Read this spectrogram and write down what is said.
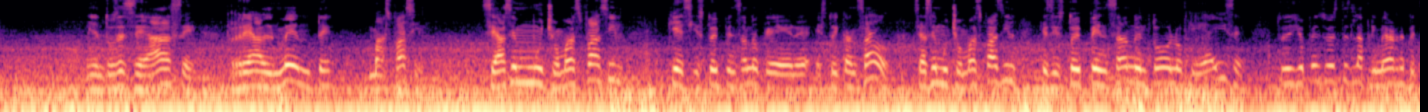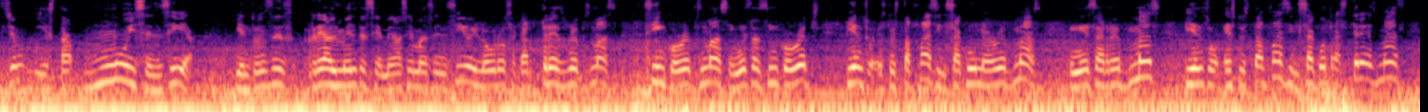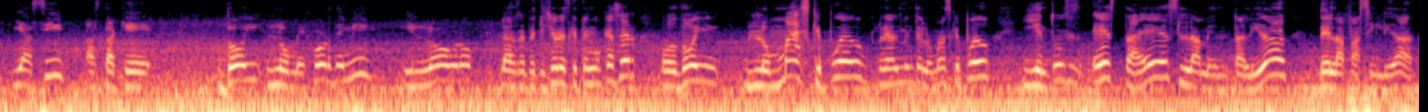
Y entonces se hace realmente más fácil. Se hace mucho más fácil que si estoy pensando que estoy cansado. Se hace mucho más fácil que si estoy pensando en todo lo que ya hice. Entonces yo pienso, esta es la primera repetición y está muy sencilla. Y entonces realmente se me hace más sencillo y logro sacar tres reps más, cinco reps más. En esas cinco reps pienso, esto está fácil, saco una rep más. En esa rep más pienso, esto está fácil, saco otras tres más. Y así hasta que doy lo mejor de mí y logro las repeticiones que tengo que hacer o doy lo más que puedo, realmente lo más que puedo y entonces esta es la mentalidad de la facilidad.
